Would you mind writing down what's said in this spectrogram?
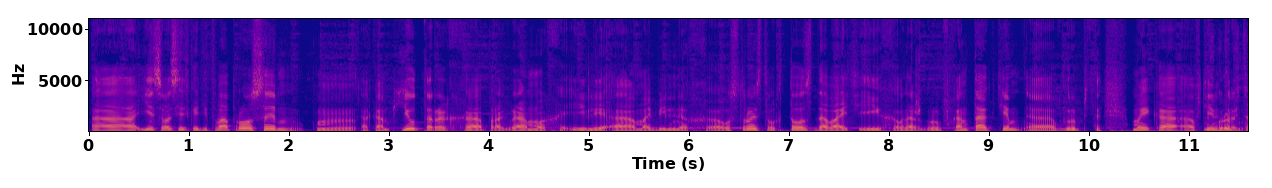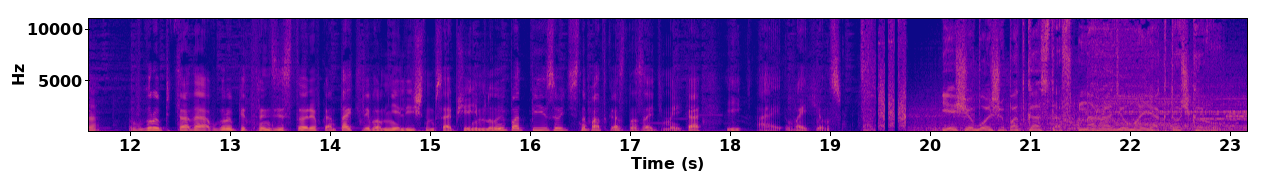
А, если у вас есть какие-то вопросы о компьютерах, о программах или о мобильных э, устройствах, то задавайте их в нашу группу ВКонтакте, э, в группе «Маяка» э, в теме... В группе-то? В группе-то, да, в группе Транзистория ВКонтакте, либо мне личным сообщением. Ну и подписывайтесь на подкаст на сайте Маяка и в iTunes. Еще больше подкастов на радиомаяк.ру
